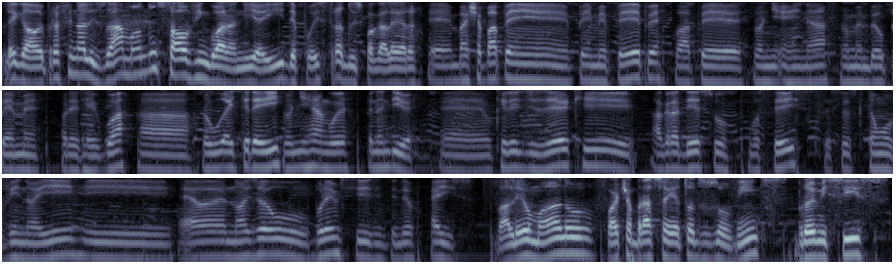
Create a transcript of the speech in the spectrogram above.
Legal, e para finalizar, manda um salve em Guarani aí e depois traduz pra galera. É, baixa pa PMPP, Guape Roni Reina, Romembeu PM Orerregua, a Rogu Aiterei, Roni Hangue Penandiwe. É, eu queria dizer que agradeço vocês, pessoas que estão ouvindo aí, e é, nós é o Bro MCs, entendeu? É isso. Valeu, mano. Forte abraço aí a todos os ouvintes. Bro MCs,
